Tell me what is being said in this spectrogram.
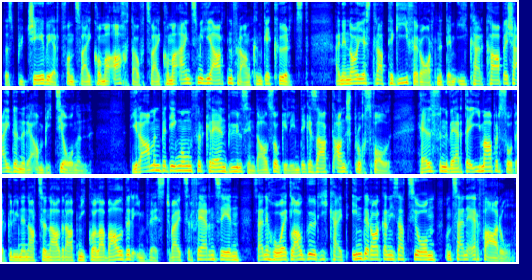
das Budget wird von 2,8 auf 2,1 Milliarden Franken gekürzt. Eine neue Strategie verordnet dem IKRK bescheidenere Ambitionen. Die Rahmenbedingungen für Krähenbühl sind also gelinde gesagt anspruchsvoll. Helfen werde ihm aber, so der grüne Nationalrat Nicola Walder im Westschweizer Fernsehen, seine hohe Glaubwürdigkeit in der Organisation und seine Erfahrung.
